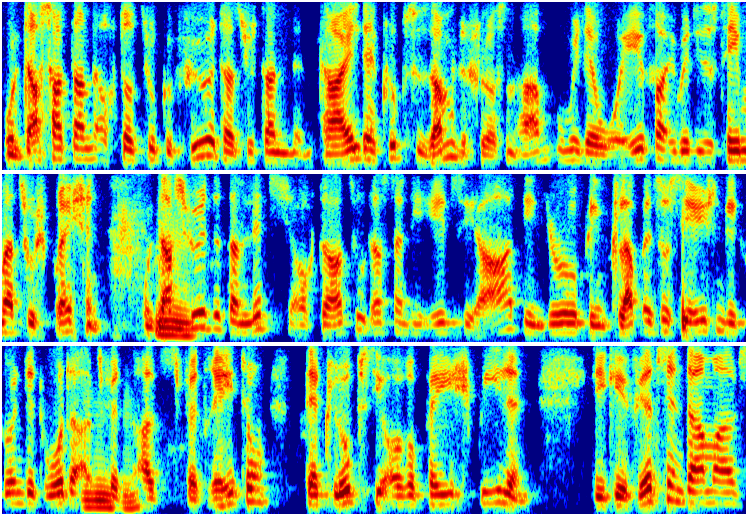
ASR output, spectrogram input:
Und das hat dann auch dazu geführt, dass sich dann ein Teil der Clubs zusammengeschlossen haben, um mit der UEFA über dieses Thema zu sprechen. Und das mhm. führte dann letztlich auch dazu, dass dann die ECA, die European Club Association, gegründet wurde als, mhm. als Vertretung der Clubs, die europäisch spielen. Die G14 damals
